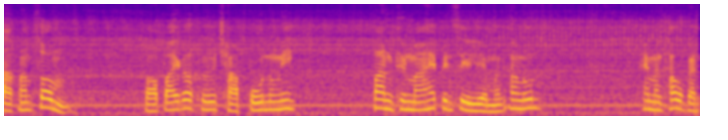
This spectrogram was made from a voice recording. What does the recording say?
ตักน้ำส้ม ต่อไปก็คือฉาบปูนตรงนี้ ปั้นขึ้นมาให้เป็นสี่เหลี่ยมเหมือนข้างนู้น ให้มันเท่ากัน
